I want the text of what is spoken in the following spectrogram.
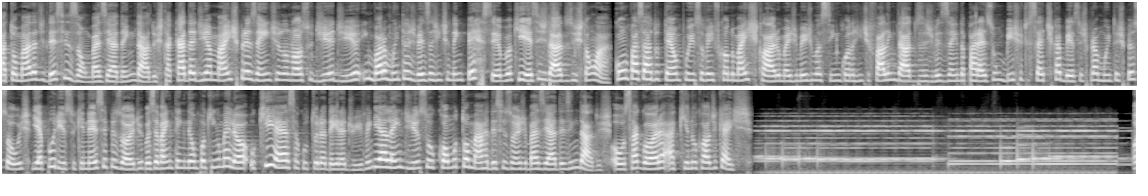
A tomada de decisão baseada em dados está cada dia mais presente no nosso dia a dia, embora muitas vezes a gente nem perceba que esses dados estão lá. Com o passar do tempo, isso vem ficando mais claro, mas mesmo assim, quando a gente fala em dados, às vezes ainda parece um bicho de sete cabeças para muitas pessoas, e é por isso que nesse episódio você vai entender um pouquinho melhor o que é essa cultura data driven e além disso, como tomar decisões baseadas em dados. Ouça agora aqui no Cloudcast.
